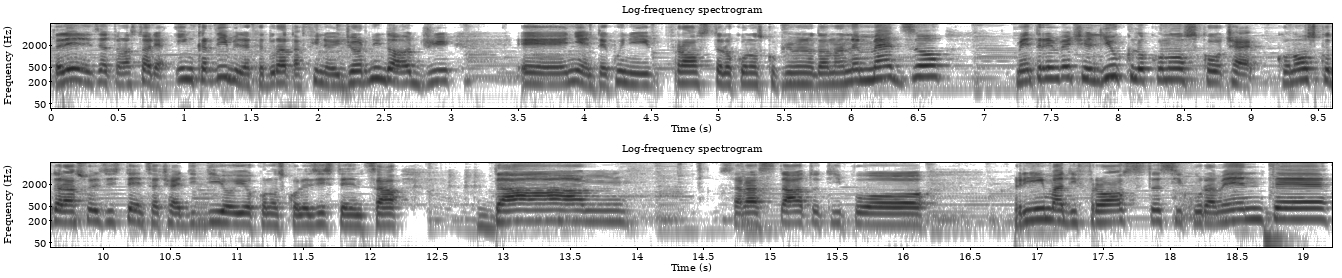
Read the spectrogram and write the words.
da lì è iniziata una storia incredibile che è durata fino ai giorni d'oggi. E niente, quindi Frost lo conosco più o meno da un anno e mezzo. Mentre invece Luke lo conosco, cioè, conosco della sua esistenza, cioè di Dio io conosco l'esistenza da... Mm, sarà stato tipo prima di Frost sicuramente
